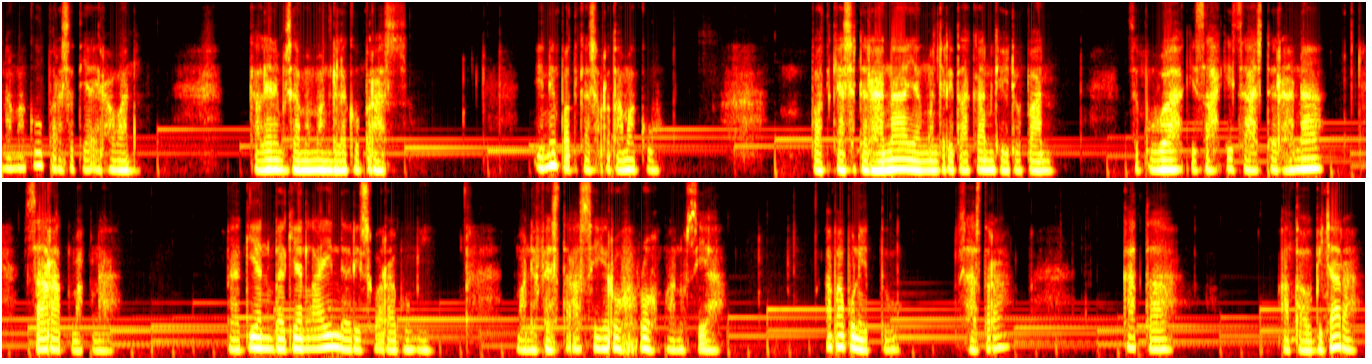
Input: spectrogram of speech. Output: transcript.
Namaku Prasetya Irawan. Kalian bisa memanggil aku Pras. Ini podcast pertamaku. Podcast sederhana yang menceritakan kehidupan. Sebuah kisah-kisah sederhana syarat makna. Bagian-bagian lain dari suara bumi. Manifestasi ruh-ruh manusia. Apa pun itu, sastra, kata, atau bicara.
